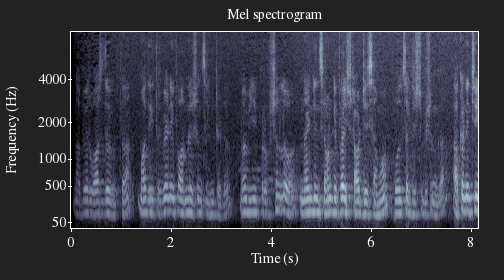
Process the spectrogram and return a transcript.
నా పేరు వాసుదేవ్ గుప్తా. మాది త్రివేణి ఫార్ములేషన్స్ లిమిటెడ్. మేము ఈ ప్రొఫెషన్లో నైన్టీన్ సెవెంటీ ఫైవ్ స్టార్ట్ చేశాము హోల్సేల్ డిస్ట్రిబ్యూషన్గా. అక్కడి నుంచి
